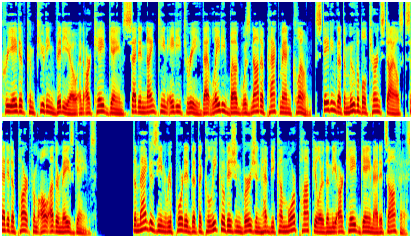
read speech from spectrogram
Creative Computing Video and Arcade Games said in 1983 that Lady Bug was not a Pac-Man clone, stating that the movable turnstiles set it apart from all other maze games. The magazine reported that the ColecoVision version had become more popular than the arcade game at its office.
